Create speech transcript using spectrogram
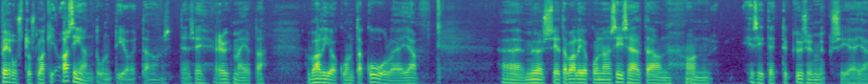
perustuslakiasiantuntijoita on sitten se ryhmä, jota valiokunta kuulee ja myös sieltä valiokunnan sisältä on, on esitetty kysymyksiä ja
